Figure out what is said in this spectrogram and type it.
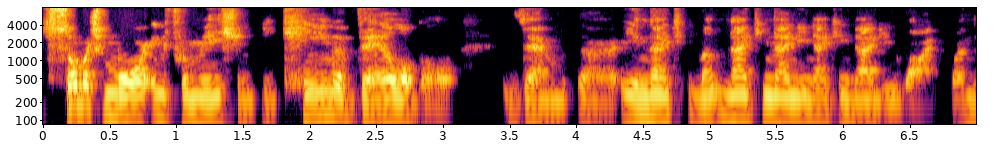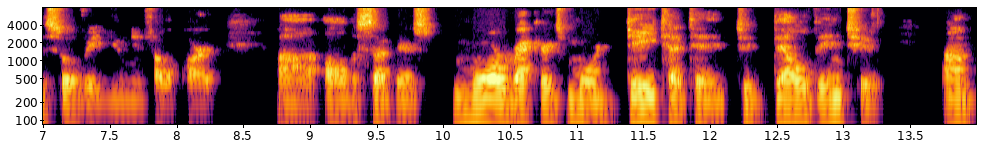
so much more information became available than uh, in 19, 1990, 1991, when the Soviet Union fell apart. Uh, all of a sudden, there's more records, more data to, to delve into. Um,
